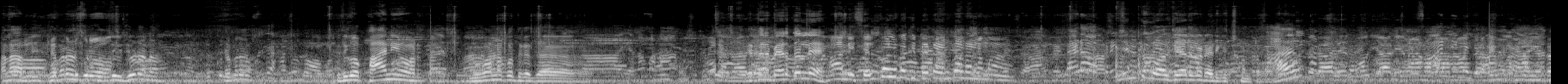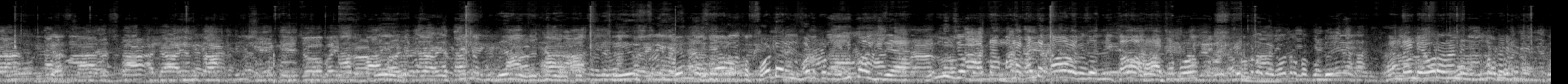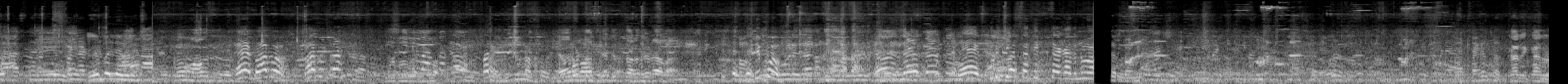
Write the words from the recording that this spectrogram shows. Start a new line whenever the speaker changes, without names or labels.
అలా కెమెరా చూడనా కెమెరా ఇదిగో పానీ. నువ్వన్నా కొద్దిగా ఇతను పెడతలే
మీ సెల్ ఫోన్ కొద్ది పెట్ట ఎంటాడన్నమ్మా
ఇంటికి వాళ్ళ చేత కూడా అడిగించుకుంటావా?
ఒక ఫోటో రెండు ఫోటో కొట్టి వెళ్ళిపోవాలి ఎందుకు చెప్పు అట్లా మనకంటే కావాలి నీకు కావాలా? చెప్పు. రండి, రండి ఎవరో రండి. ఏ బాబు బాబు ఇట్రా.
కుడి చేత తిప్పుతా కదా నువ్వు
కానీ కానీ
